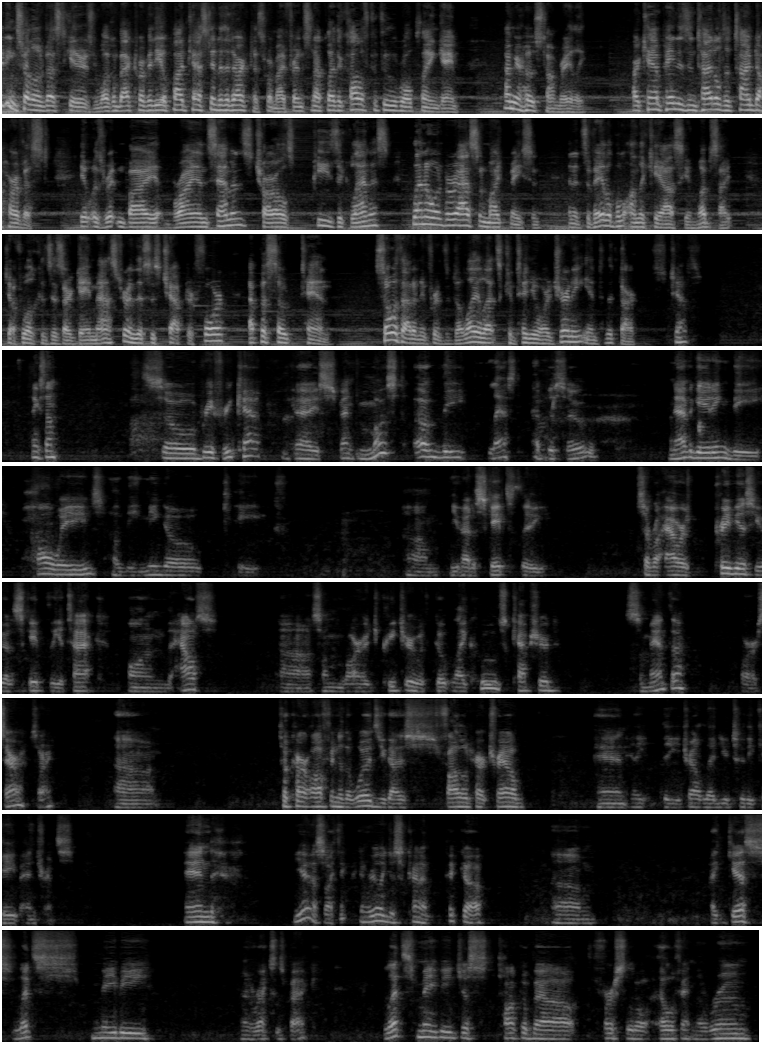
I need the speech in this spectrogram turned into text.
Greetings, fellow investigators, and welcome back to our video podcast, Into the Darkness, where my friends and I play the Call of Cthulhu role playing game. I'm your host, Tom Rayleigh. Our campaign is entitled A Time to Harvest. It was written by Brian Sammons, Charles P. Zaglanis, Glenn Owen Barrass, and Mike Mason, and it's available on the Chaosium website. Jeff Wilkins is our game master, and this is Chapter 4, Episode 10. So, without any further delay, let's continue our journey into the darkness. Jeff? Thanks, Tom. So, brief recap. I spent most of the last episode navigating the hallways of the Mi-Go cave. Um, you had escaped the several hours previous, you had escaped the attack on the house. Uh, some large creature with goat like hooves captured Samantha, or Sarah, sorry. Um, took her off into the woods. You guys followed her trail, and the trail led you to the cave entrance. And yeah, so I think we can really just kind of pick up. Um, I guess let's maybe, and Rex is back. Let's maybe just talk about the first little elephant in the room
